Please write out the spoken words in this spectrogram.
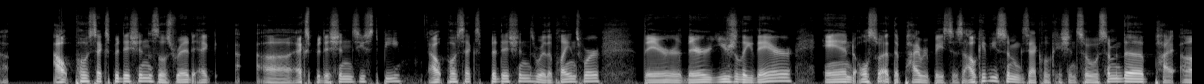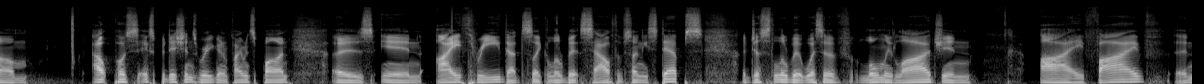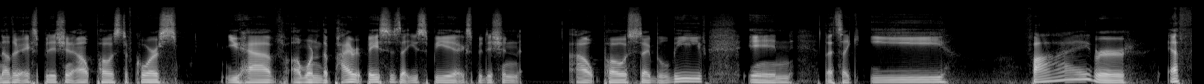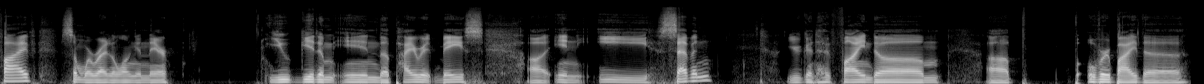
outpost expeditions, those red uh, expeditions used to be outpost expeditions where the planes were. They're they're usually there, and also at the pirate bases. I'll give you some exact locations. So some of the um, outpost expeditions where you're going to find spawn is in I three. That's like a little bit south of Sunny Steps, just a little bit west of Lonely Lodge in I five. Another expedition outpost, of course. You have uh, one of the pirate bases that used to be an expedition outpost, I believe, in that's like E five or F five, somewhere right along in there. You get them in the pirate base uh, in E seven. You're gonna find them um, uh, over by the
